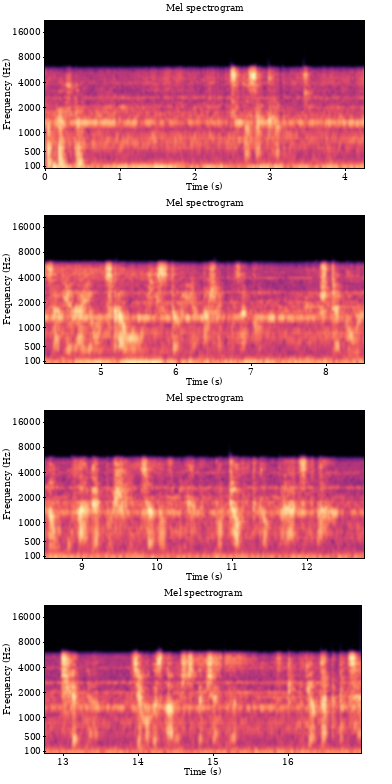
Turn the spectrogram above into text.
po prostu. Co to za kroniki? Zawierają całą historię naszego zakonu. Szczególną uwagę poświęcono w nich początkom bractwa. Świetnie. Gdzie mogę znaleźć tę księgę? w bibliotece,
